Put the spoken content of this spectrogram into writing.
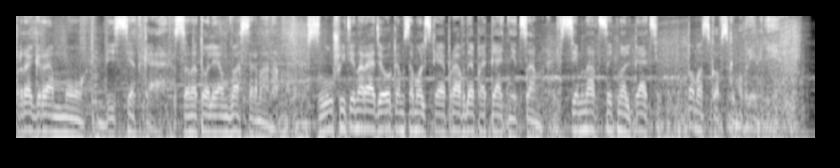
Программу «Беседка» с Анатолием Вассерманом. Слушайте на радио «Комсомольская правда» по пятницам в 17.05 по московскому времени.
